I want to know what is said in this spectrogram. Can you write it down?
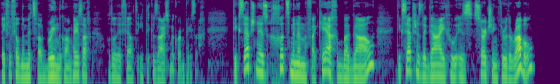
they fulfilled the mitzvah of bringing the korban pesach, although they failed to eat the kazayas from the korban pesach. The exception is chutz minim bagal. The exception is the guy who is searching through the rubble,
